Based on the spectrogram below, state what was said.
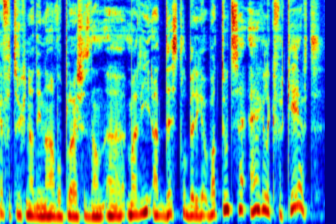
even terug naar die navelpluisjes dan. Uh, Marie uit Destelbergen, wat doet zij eigenlijk verkeerd?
